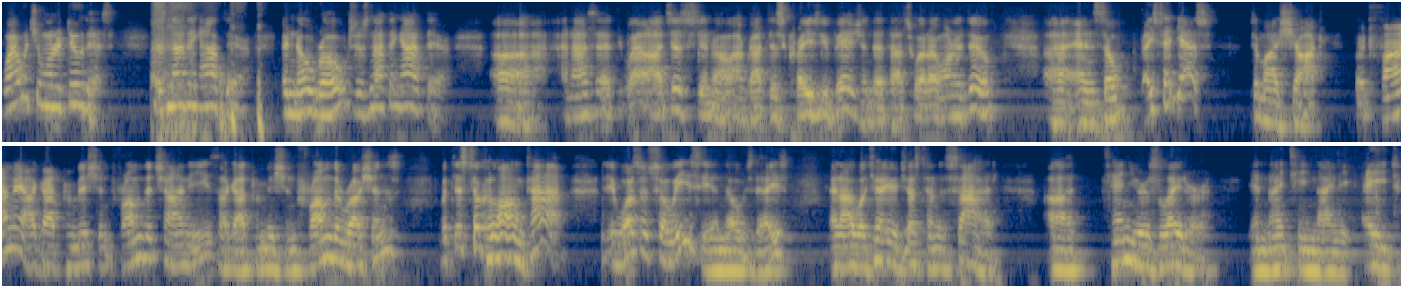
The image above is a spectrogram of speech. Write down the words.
"Why would you want to do this?" There's nothing out there. There are no roads. There's nothing out there. Uh, and I said, well, I just, you know, I've got this crazy vision that that's what I want to do. Uh, and so they said yes to my shock. But finally, I got permission from the Chinese. I got permission from the Russians. But this took a long time. It wasn't so easy in those days. And I will tell you just an aside uh, 10 years later, in 1998,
